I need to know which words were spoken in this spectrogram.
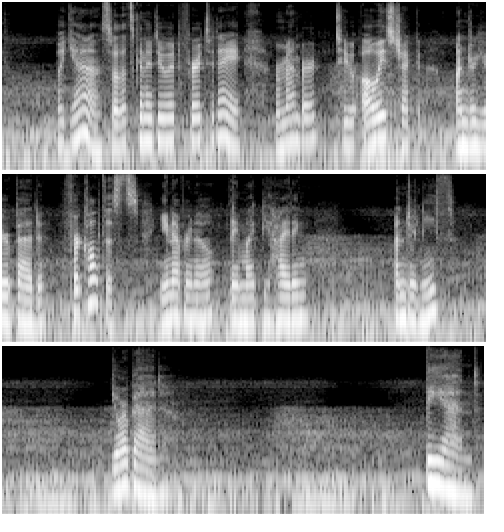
but yeah, so that's going to do it for today. Remember to always check under your bed for cultists. You never know, they might be hiding underneath your bed. The end.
